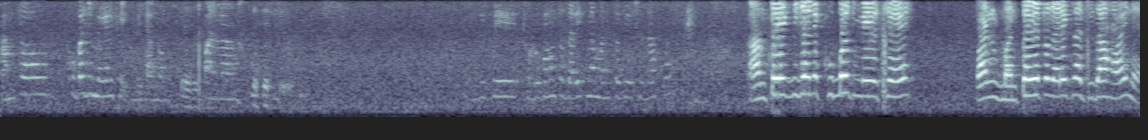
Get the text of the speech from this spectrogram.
આમ તો ખૂબ જ મેળ છે એકબીજાનો પણ થોડું ઘણું તો દરેકના મંતવ્યો જુદા આમ તો એકબીજાને ખૂબ જ મેળ છે પણ મંતવ્ય તો દરેક ના જુદા હોય ને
